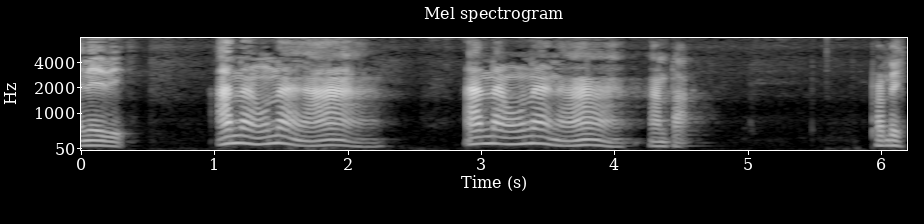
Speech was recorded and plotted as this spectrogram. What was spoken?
అనేది అన్న ఉన్నానా అన్న ఉన్నానా అంట పండి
